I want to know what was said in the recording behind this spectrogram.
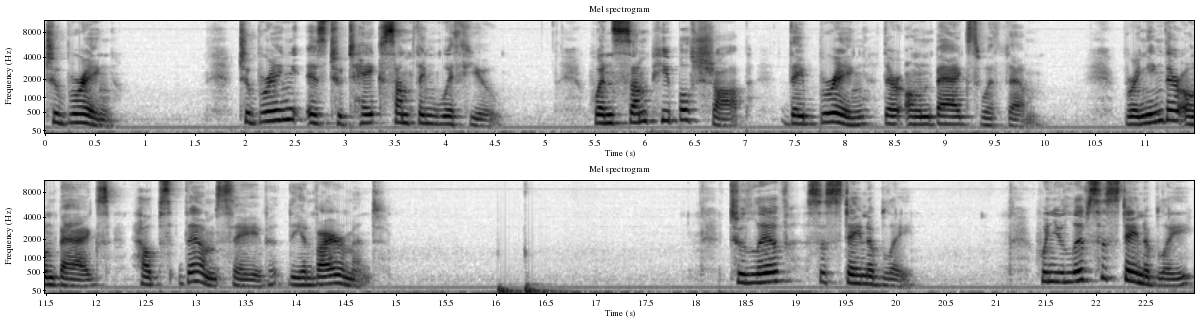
To bring. To bring is to take something with you. When some people shop, they bring their own bags with them. Bringing their own bags helps them save the environment. To live sustainably. When you live sustainably,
